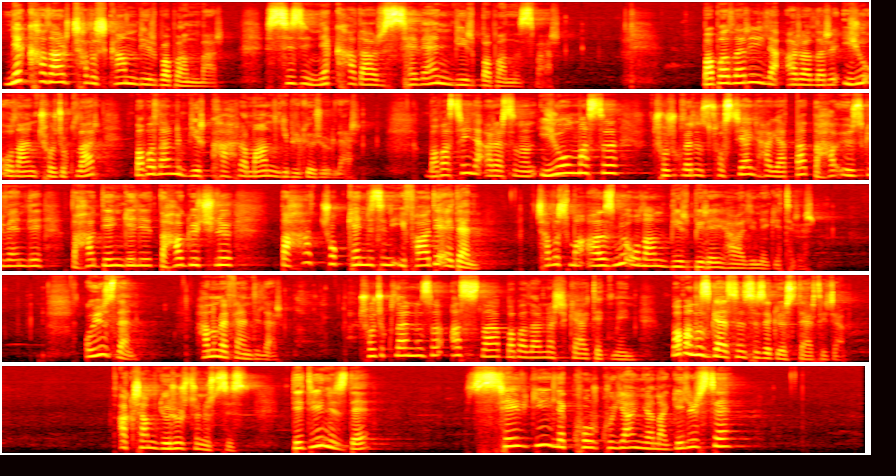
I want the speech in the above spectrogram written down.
Ne kadar çalışkan bir baban var. Sizi ne kadar seven bir babanız var. Babalarıyla araları iyi olan çocuklar babalarını bir kahraman gibi görürler. Babasıyla arasının iyi olması çocukların sosyal hayatta daha özgüvenli, daha dengeli, daha güçlü, daha çok kendisini ifade eden, çalışma azmi olan bir birey haline getirir. O yüzden hanımefendiler, çocuklarınızı asla babalarına şikayet etmeyin. Babanız gelsin size göstereceğim. Akşam görürsünüz siz. Dediğinizde sevgiyle korku yan yana gelirse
